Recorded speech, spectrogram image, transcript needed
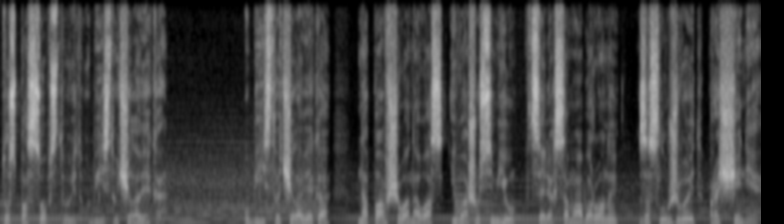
кто способствует убийству человека. Убийство человека, напавшего на вас и вашу семью в целях самообороны, заслуживает прощения.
